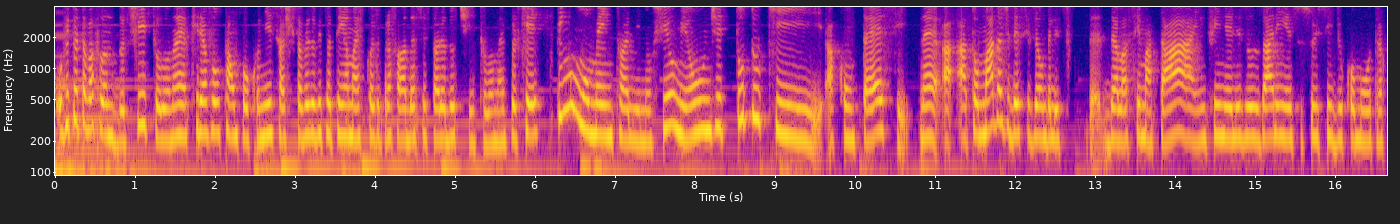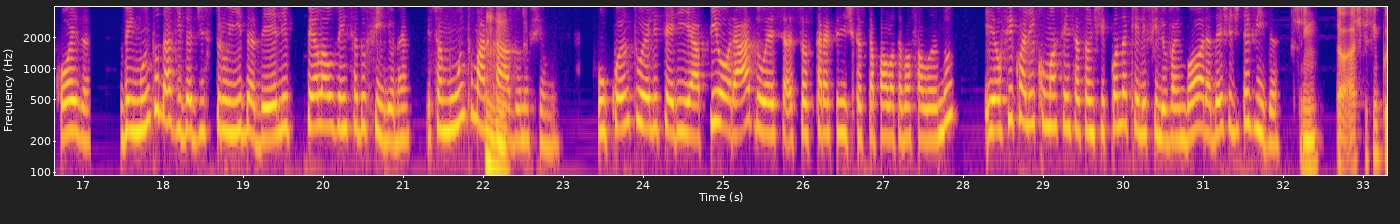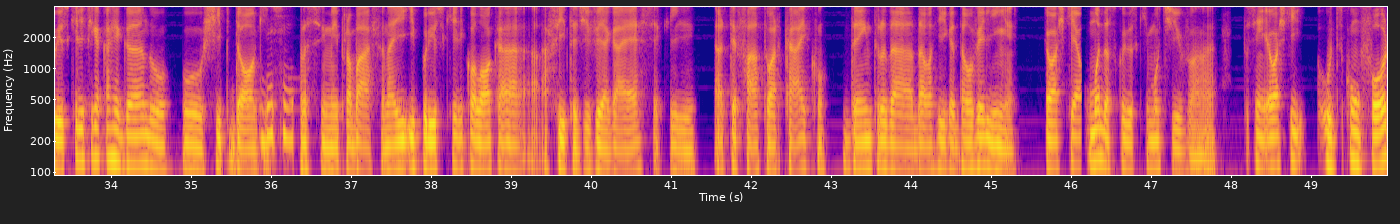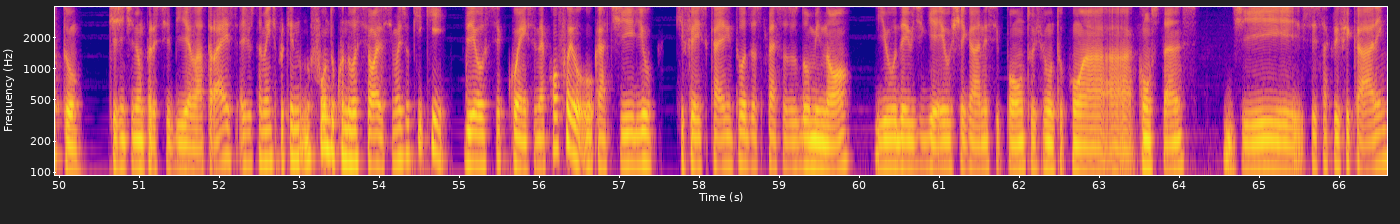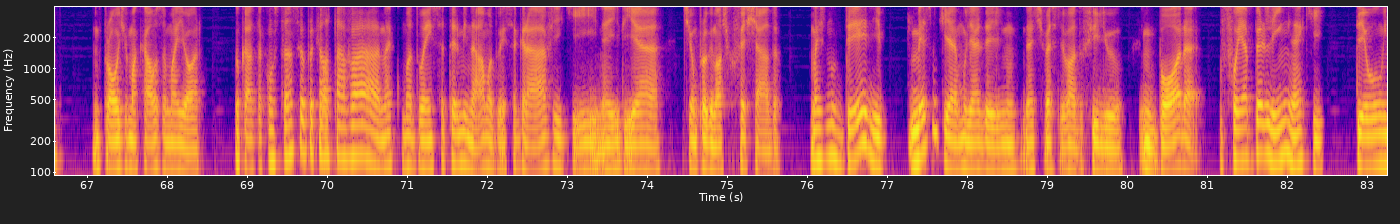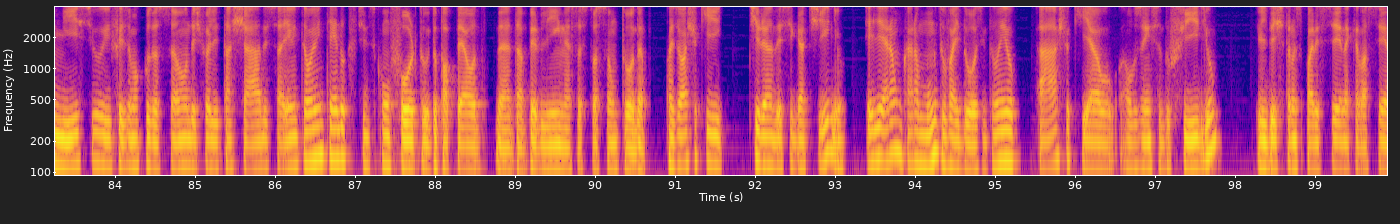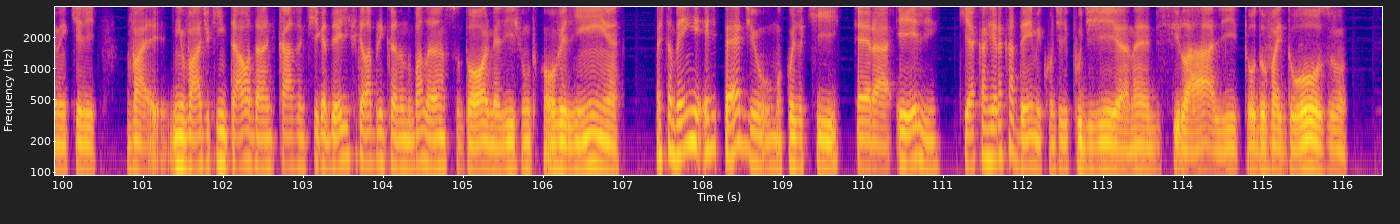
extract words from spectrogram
O Vitor estava falando do título, né? Eu queria voltar um pouco nisso. Acho que talvez o Vitor tenha mais coisa para falar dessa história do título, né? Porque tem um momento ali no filme onde tudo que acontece, né? A, a tomada de decisão deles dela se matar, enfim, eles usarem esse suicídio como outra coisa, vem muito da vida destruída dele pela ausência do filho, né? Isso é muito uhum. marcado uhum. no filme. O quanto ele teria piorado essa, essas características que a Paula estava falando. E eu fico ali com uma sensação de que quando aquele filho vai embora, deixa de ter vida. Sim. Eu acho que sim, por isso que ele fica carregando o sheepdog para cima e para baixo, né? E, e, por isso que ele coloca a, a fita de VHS, aquele artefato arcaico dentro da, da barriga da ovelhinha. Eu acho que é uma das coisas que motiva, né? Assim, eu acho que o desconforto que a gente não percebia lá atrás é justamente porque, no fundo, quando você olha assim, mas o que que deu sequência, né? Qual foi o gatilho que fez cair em todas as peças do dominó e o David Gale chegar nesse ponto junto com a, Constance de se sacrificarem em prol de uma causa maior. No caso da Constância foi porque ela estava né, com uma doença terminal, uma doença grave que né, iria tinha um prognóstico fechado. Mas no dele, mesmo que a mulher dele não né, tivesse levado o filho embora, foi a Berlim, né, que deu o início e fez uma acusação, deixou ele taxado e saiu. Então eu entendo esse desconforto do papel né, da Berlim nessa situação toda. Mas eu acho que, tirando esse gatilho, ele era um cara muito vaidoso. Então eu acho que é a ausência do filho, ele deixa transparecer naquela cena em que ele vai, invade o quintal da casa antiga dele e fica lá brincando no balanço, dorme ali junto com a ovelhinha. Mas também ele perde uma coisa que era ele, que é a carreira acadêmica, onde ele podia né, desfilar ali todo vaidoso,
